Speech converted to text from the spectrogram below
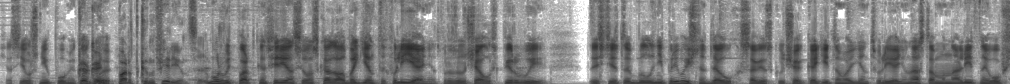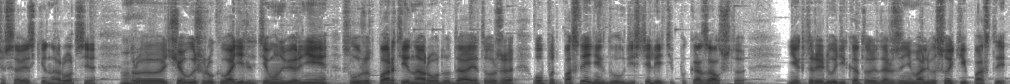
Сейчас я уж не помню. Какая партконференция. Может быть, партконференция. Он сказал об агентах влияния. Это прозвучало впервые. То есть это было непривычно для уха советского человека. Какие там агенты влияния? У нас там монолитный общий советский народ. Все. Uh-huh. Чем выше руководитель, тем он вернее служит партии народу. Да? Это уже опыт последних двух десятилетий показал, что некоторые люди, которые даже занимали высокие посты,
